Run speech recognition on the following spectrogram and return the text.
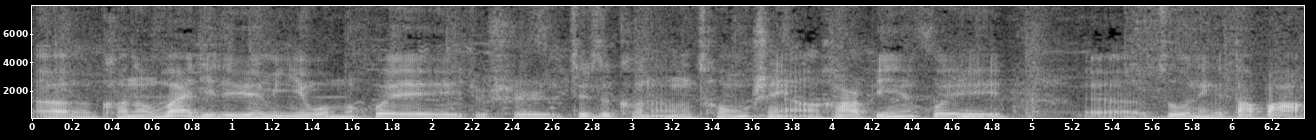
呃，可能外地的乐迷我们会就是这次可能从沈阳、哈尔滨会。呃，坐那个大巴，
